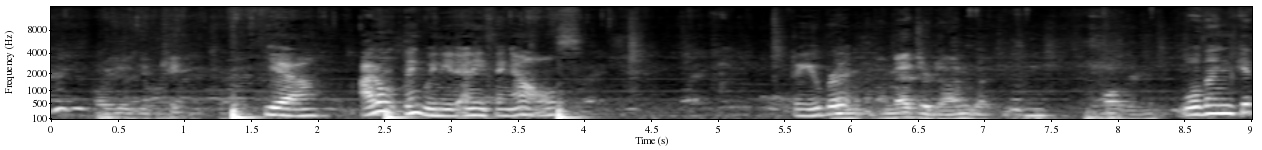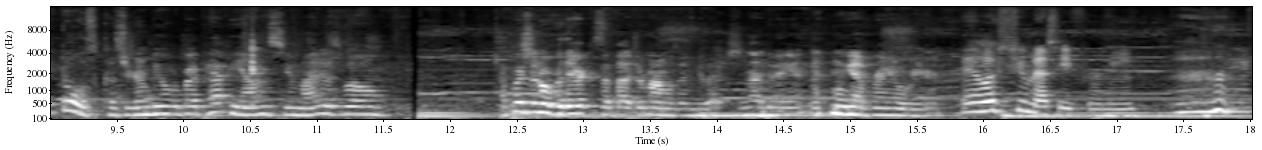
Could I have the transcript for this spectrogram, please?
Huh? All you do is get cake mix, right? Yeah, I don't think we need anything else. Do you, Britt? My meds are done, but Walgreens. Well, then get those because you're gonna be over by Papillion, So you might as well. I pushed it over there because I thought your mom was gonna do it. She's not doing it. we gotta bring it over here. It looks too messy for me.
